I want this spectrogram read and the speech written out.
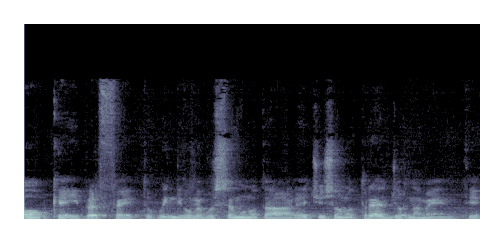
Ok, perfetto, quindi come possiamo notare ci sono tre aggiornamenti.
